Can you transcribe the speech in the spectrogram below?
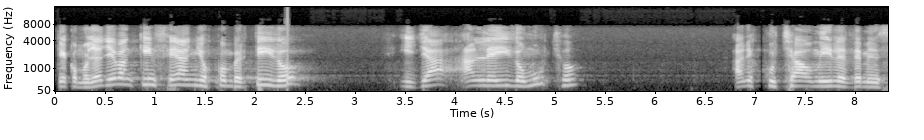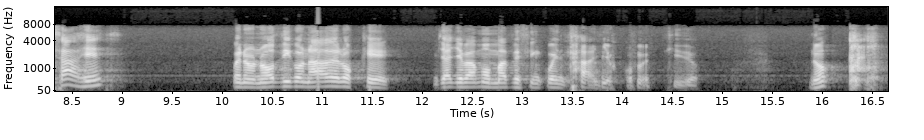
que como ya llevan 15 años convertidos, y ya han leído mucho, han escuchado miles de mensajes. Bueno, no os digo nada de los que ya llevamos más de 50 años convertidos. ¿No?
